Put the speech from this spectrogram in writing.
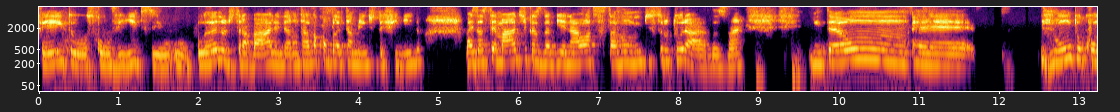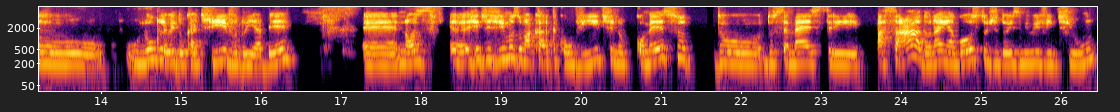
feito os convites e o, o plano de trabalho ainda não estava completamente definido, mas as temáticas da Bienal estavam muito estruturadas, né? Então, é, junto com o, o núcleo educativo do IAB, é, nós é, redigimos uma carta convite no começo do, do semestre passado, né, em agosto de 2021,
